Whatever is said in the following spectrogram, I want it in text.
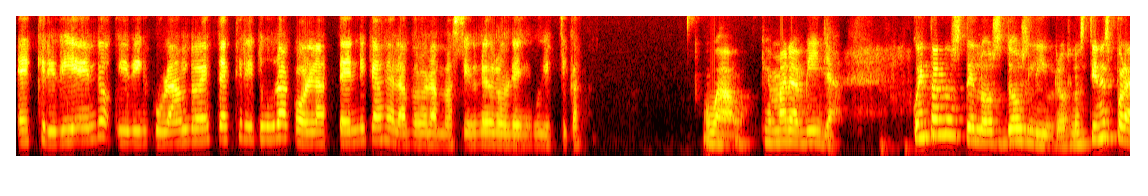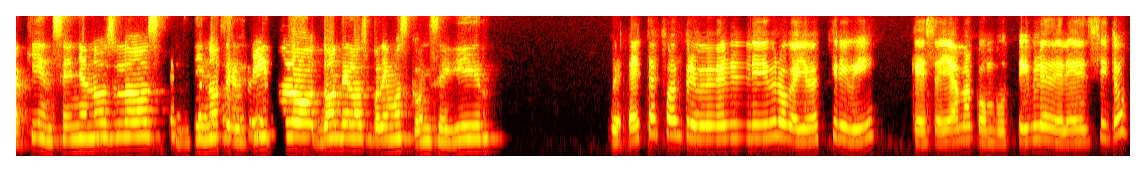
escribiendo y vinculando esta escritura con las técnicas de la programación neurolingüística. ¡Wow! ¡Qué maravilla! Cuéntanos de los dos libros. Los tienes por aquí, enséñanoslos, dinos el título, dónde los podemos conseguir. Este fue el primer libro que yo escribí, que se llama Combustible del Éxito.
